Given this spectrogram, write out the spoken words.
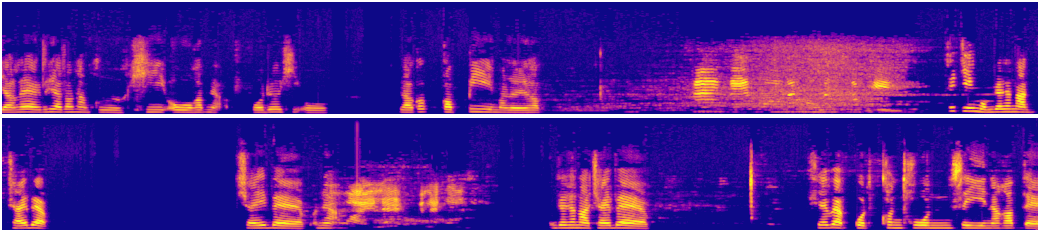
อย่างแรกที่เราต้องทำคือ keo ครับเนี่ยโฟลเดอร์ keo แล้วก็ copy มาเลยครับที่จริงผมจะถนัดใช้แบบ ใช้แบบอันเนี้ยผมจะถนัดใช้แบบ ใช้แบบกด Ctrl C นะครับ แต่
